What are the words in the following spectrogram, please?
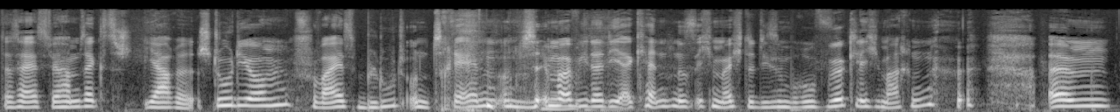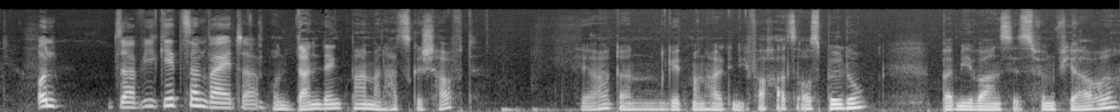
das heißt, wir haben sechs Jahre Studium, Schweiß, Blut und Tränen und immer wieder die Erkenntnis, ich möchte diesen Beruf wirklich machen. ähm, und so, wie geht's dann weiter? Und dann denkt man, man hat es geschafft. Ja, dann geht man halt in die Facharztausbildung. Bei mir waren es jetzt fünf Jahre.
